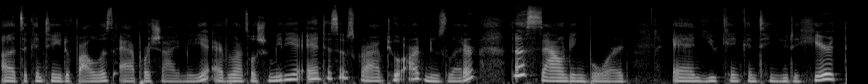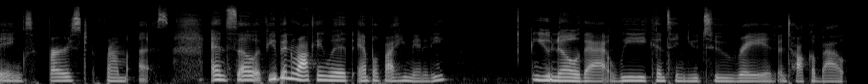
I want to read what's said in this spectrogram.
uh, to continue to follow us at Porshanality Media, everyone on social media, and to subscribe to our newsletter, The Sounding Board. And you can continue to hear things first from us. And so, if you've been rocking with Amplify Humanity, you know that we continue to raise and talk about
